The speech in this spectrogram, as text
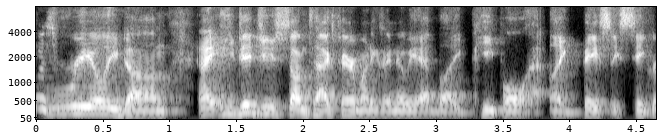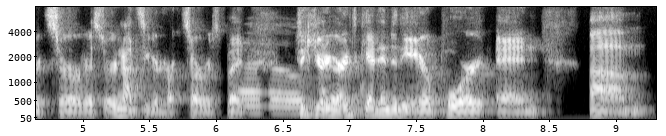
was really dumb. And I, he did use some taxpayer money because I know he had like people like basically Secret Service or not Secret Service, but oh, security guards get into the airport and um,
